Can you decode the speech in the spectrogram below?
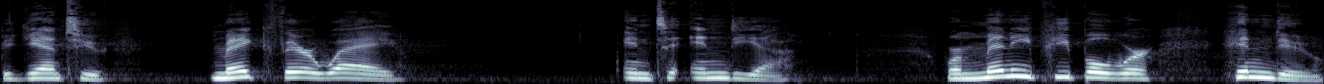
began to make their way into India, where many people were Hindu.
